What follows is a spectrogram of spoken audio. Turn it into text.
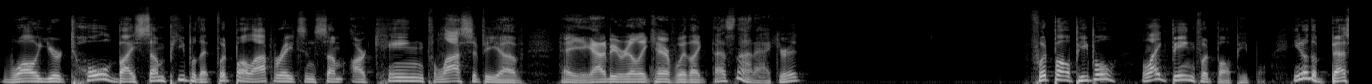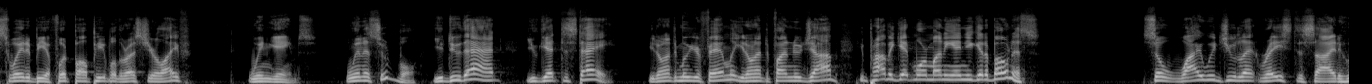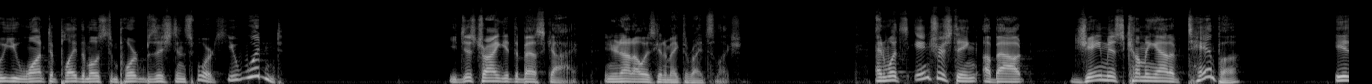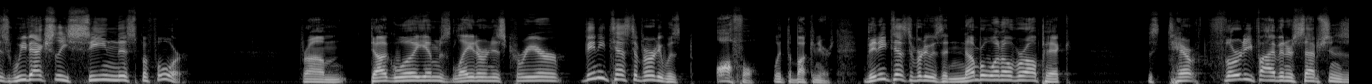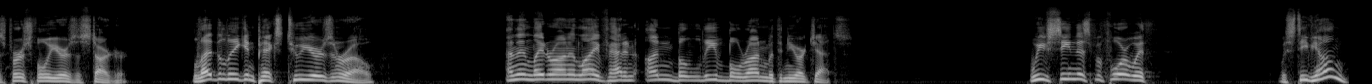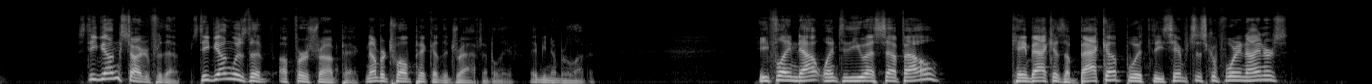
while you're told by some people that football operates in some arcane philosophy of, hey, you got to be really careful with, like, that's not accurate. Football people like being football people. You know the best way to be a football people the rest of your life? Win games, win a Super Bowl. You do that, you get to stay. You don't have to move your family, you don't have to find a new job. You probably get more money and you get a bonus. So why would you let race decide who you want to play the most important position in sports? You wouldn't. You just try and get the best guy, and you're not always going to make the right selection. And what's interesting about Jameis coming out of Tampa is we've actually seen this before. From Doug Williams later in his career, Vinny Testaverde was awful with the Buccaneers. Vinny Testaverde was the number one overall pick, was ter- 35 interceptions his first full year as a starter, led the league in picks two years in a row, and then later on in life had an unbelievable run with the New York Jets. We've seen this before with with Steve Young. Steve Young started for them. Steve Young was the a first round pick, number 12 pick of the draft, I believe, maybe number 11. He flamed out, went to the USFL, came back as a backup with the San Francisco 49ers,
